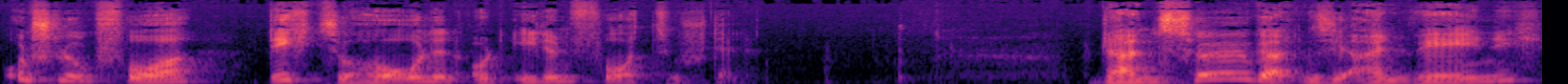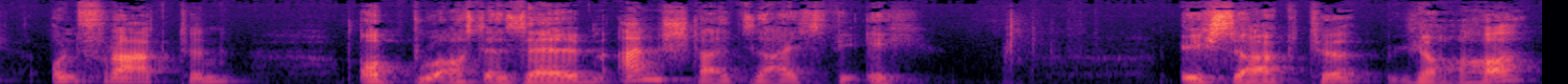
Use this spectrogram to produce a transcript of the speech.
und schlug vor, dich zu holen und ihnen vorzustellen. Dann zögerten sie ein wenig und fragten, ob du aus derselben Anstalt seist wie ich. Ich sagte, ja,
